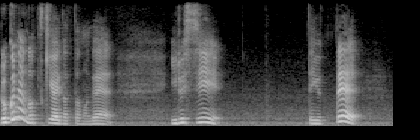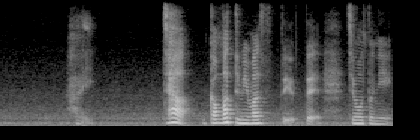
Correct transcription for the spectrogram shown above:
う6年の付き合いだったのでいるしって言ってはい。じゃあ頑張ってみますって言って地元に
